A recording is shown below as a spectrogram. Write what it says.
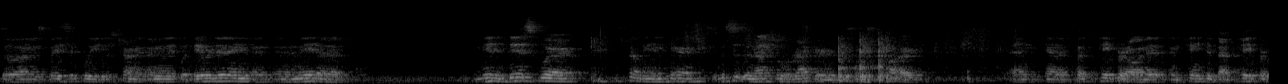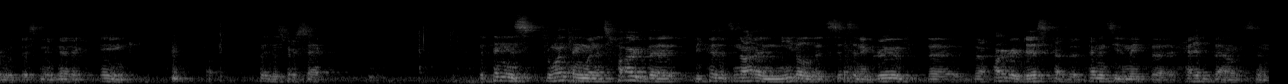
So I was basically just trying to emulate what they were doing, and, and I made a I made a disc where it's probably in here. So this is an actual record. This one's a card and, I put paper on it and painted that paper with this magnetic ink. I'll play this for a sec. The thing is, for one thing, when it's hard, the, because it's not a needle that sits in a groove, the, the harder disc has a tendency to make the head bounce, and,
